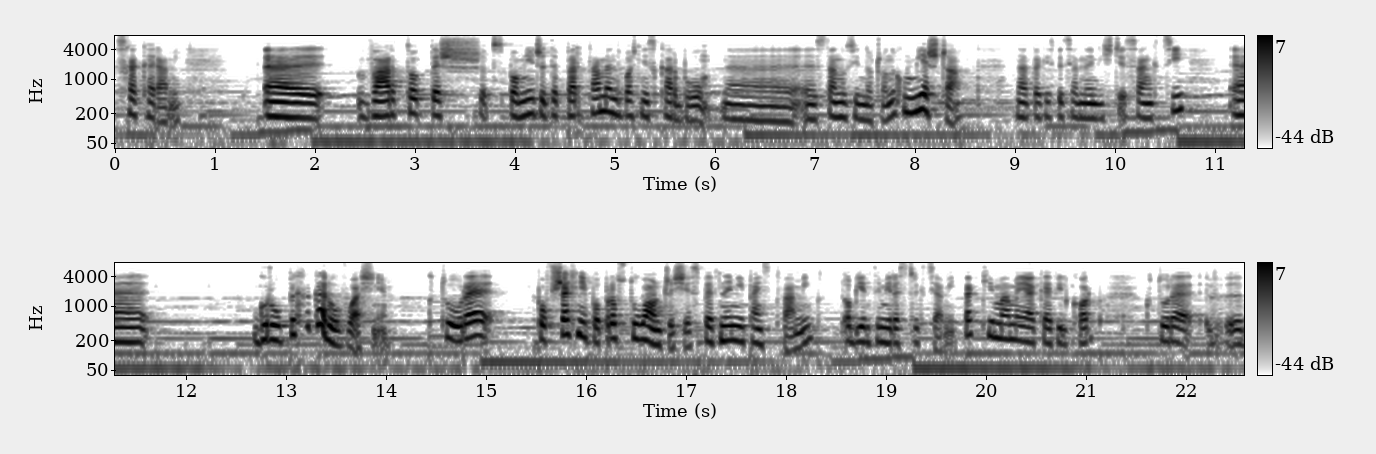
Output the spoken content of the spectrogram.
z hakerami. E, warto też wspomnieć, że Departament właśnie Skarbu Stanów Zjednoczonych umieszcza na takiej specjalnej liście sankcji grupy hakerów właśnie, które powszechnie po prostu łączy się z pewnymi państwami objętymi restrykcjami. Takie mamy jak Evil Corp, które y,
